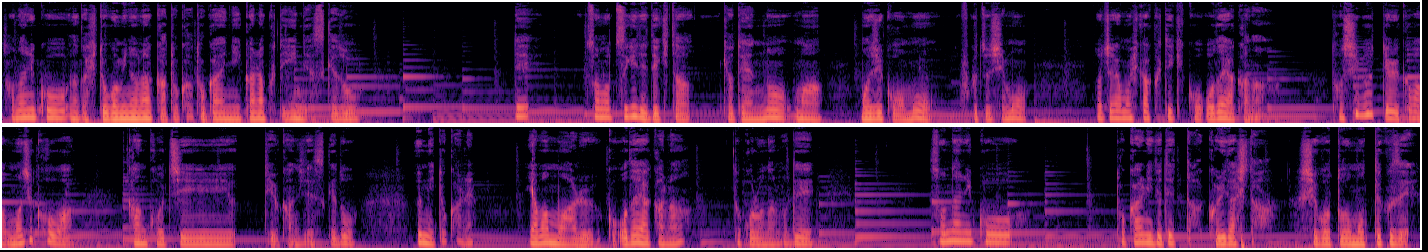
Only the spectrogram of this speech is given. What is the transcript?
そんなにこう、なんか人混みの中とか都会に行かなくていいんですけど、で、その次でできた拠点の、まあ、門司港も福津市も、どちらも比較的こう穏やかな都市部っていうよりかは門司港は観光地っていう感じですけど海とかね山もあるこう穏やかなところなのでそんなにこう都会に出てった繰り出した仕事を持ってくぜっ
